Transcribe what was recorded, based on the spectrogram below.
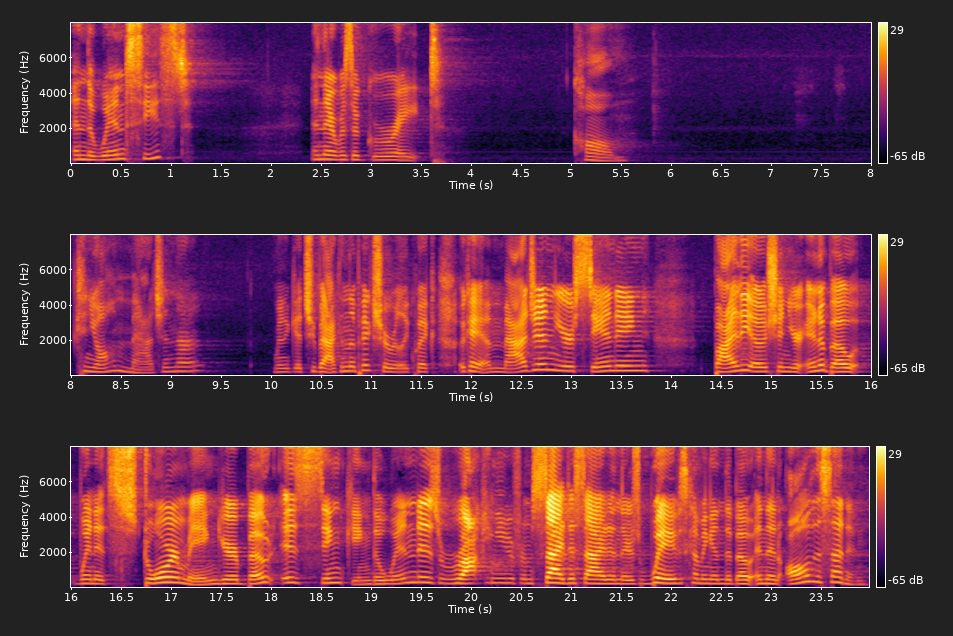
And the wind ceased, and there was a great calm. Can y'all imagine that? I'm going to get you back in the picture really quick. Okay, imagine you're standing by the ocean, you're in a boat when it's storming, your boat is sinking, the wind is rocking you from side to side, and there's waves coming in the boat, and then all of a sudden,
